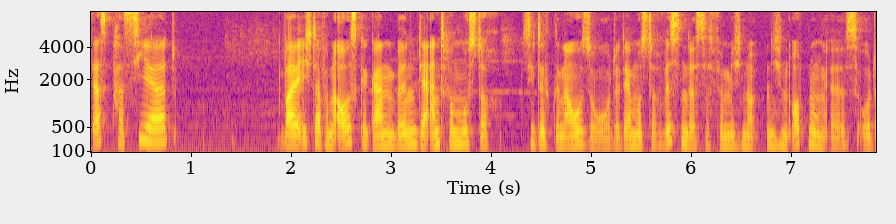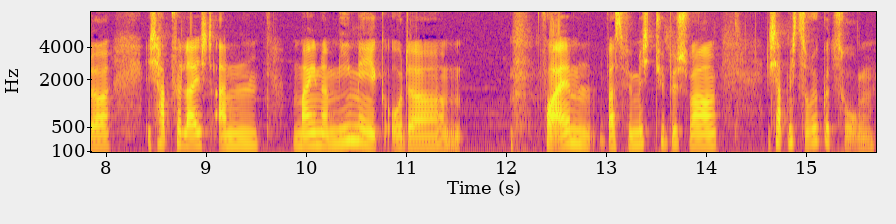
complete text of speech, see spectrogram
das passiert, weil ich davon ausgegangen bin, der andere muss doch, sieht das genauso oder der muss doch wissen, dass das für mich no, nicht in Ordnung ist. Oder ich habe vielleicht an meiner Mimik oder vor allem, was für mich typisch war, ich habe mich zurückgezogen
